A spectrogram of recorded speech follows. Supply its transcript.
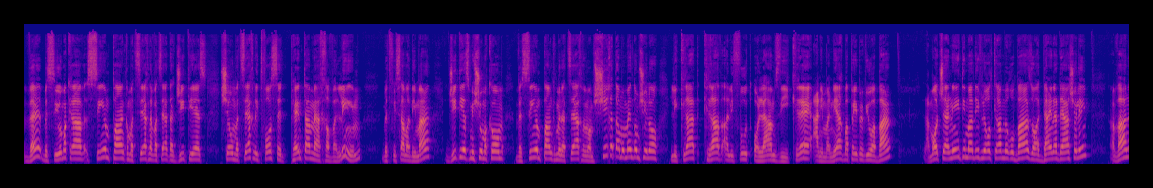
ובסיום הקרב סי.אם פאנק מצליח לבצע את ה-GTS שהוא מצליח לתפוס את פנטה מהחבלים בתפיסה מדהימה GTS משום מקום וסי.אם פאנק מנצח וממשיך את המומנטום שלו לקראת קרב אליפות עולם. זה יקרה אני מניח בפייפריוויו הבא. למרות שאני הייתי מעדיף לראות קרב מרובע זו עדיין הדעה שלי אבל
